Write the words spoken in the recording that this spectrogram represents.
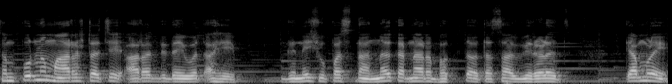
संपूर्ण महाराष्ट्राचे आराध्य दैवत आहे. गणेश उपासना न करणारा भक्त तसा विरळच. त्यामुळे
